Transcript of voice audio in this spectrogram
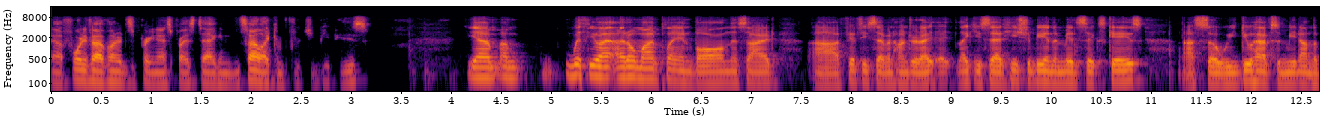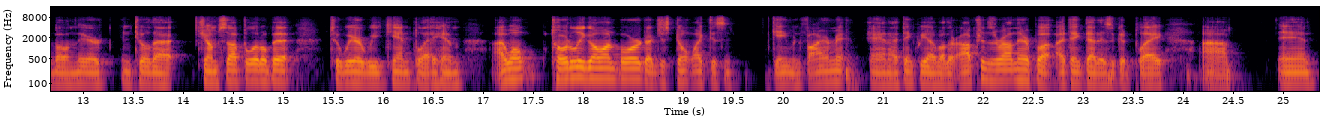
uh, 4500 is a pretty nice price tag, and so I like him for GPPs. Yeah, I'm, I'm with you. I, I, don't mind playing ball on this side uh, 5,700. I, I, like you said, he should be in the mid 6Ks. Uh, so we do have some meat on the bone there until that jumps up a little bit to where we can play him. I won't totally go on board. I just don't like this game environment, and I think we have other options around there. But I think that is a good play, uh, and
